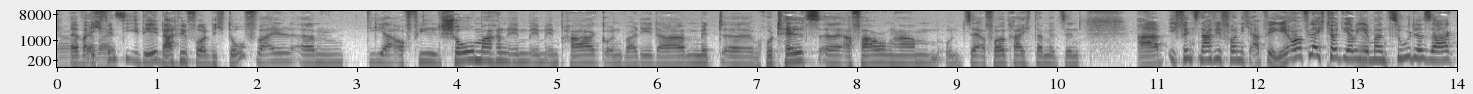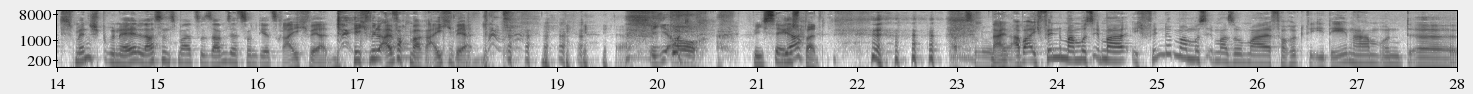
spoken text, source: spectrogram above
Ja, äh, weil ich finde die Idee nach wie vor nicht doof, weil ähm, die ja auch viel Show machen im, im, im Park und weil die da mit äh, Hotels äh, Erfahrung haben und sehr erfolgreich damit sind. Äh, ich finde es nach wie vor nicht abwegig. Aber vielleicht hört ja, ja jemand zu, der sagt, Mensch, Brunel, lass uns mal zusammensetzen und jetzt reich werden. Ich will einfach mal reich werden. ja, ich Gut. auch. Bin ich sehr ja. gespannt. Absolut. Nein, ja. aber ich finde, man muss immer, ich finde, man muss immer so mal verrückte Ideen haben und äh,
